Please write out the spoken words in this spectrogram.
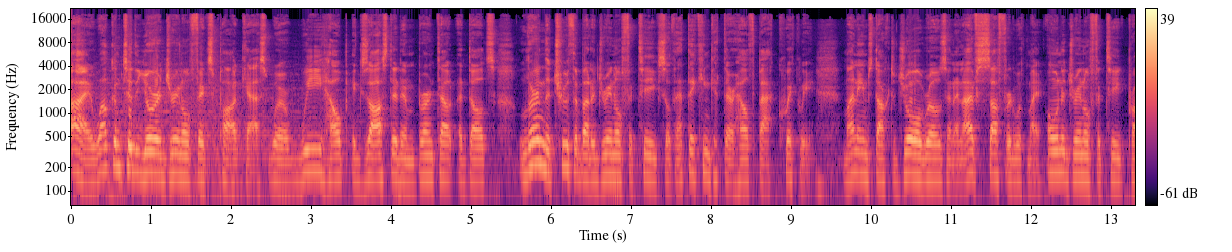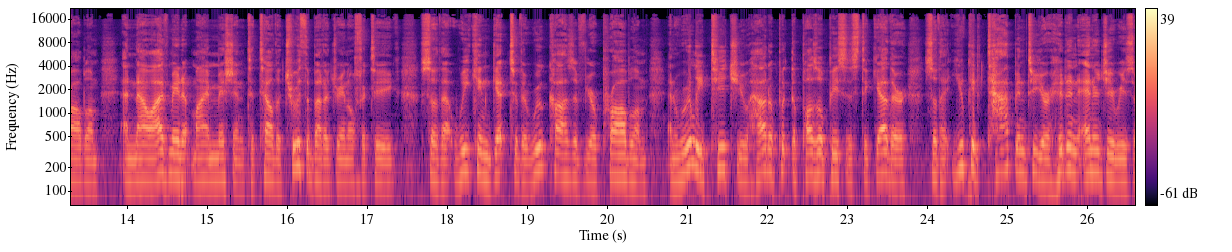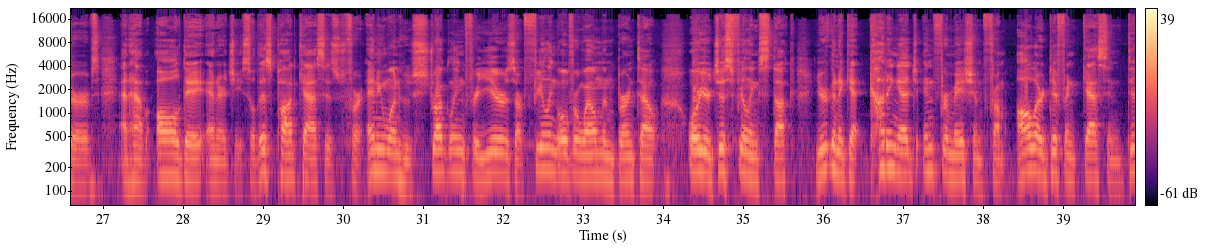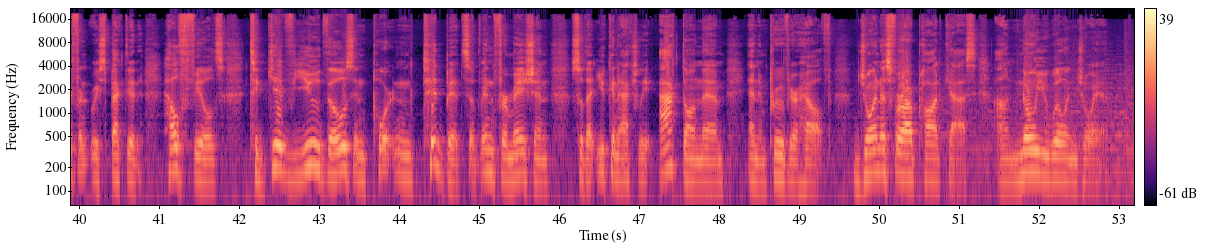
Hi, welcome to the Your Adrenal Fix podcast, where we help exhausted and burnt out adults learn the truth about adrenal fatigue so that they can get their health back quickly. My name's Dr. Joel Rosen, and I've suffered with my own adrenal fatigue problem, and now I've made it my mission to tell the truth about adrenal fatigue so that we can get to the root cause of your problem and really teach you how to put the puzzle pieces together so that you could tap into your hidden energy reserves and have all day energy. So, this podcast is is for anyone who's struggling for years, are feeling overwhelmed and burnt out, or you're just feeling stuck. You're going to get cutting edge information from all our different guests in different respected health fields to give you those important tidbits of information so that you can actually act on them and improve your health. Join us for our podcast. I know you will enjoy it.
